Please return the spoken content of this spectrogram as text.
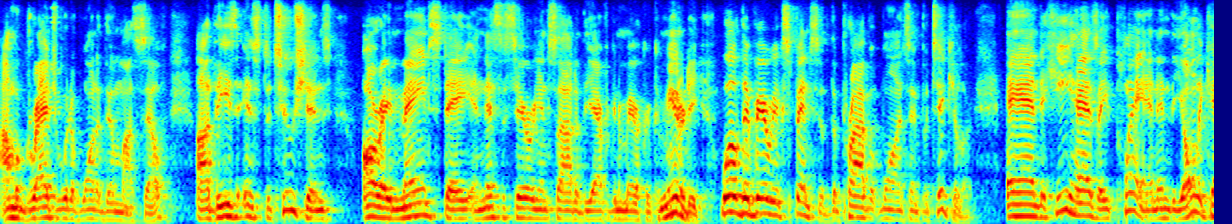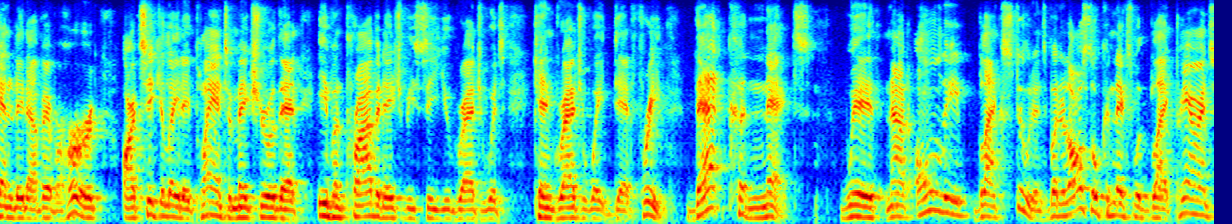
I'm a graduate of one of them myself, uh, these institutions are a mainstay and necessary inside of the African American community. Well, they're very expensive, the private ones in particular. And he has a plan, and the only candidate I've ever heard articulate a plan to make sure that even private HBCU graduates can graduate debt free. That connects with not only black students, but it also connects with black parents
